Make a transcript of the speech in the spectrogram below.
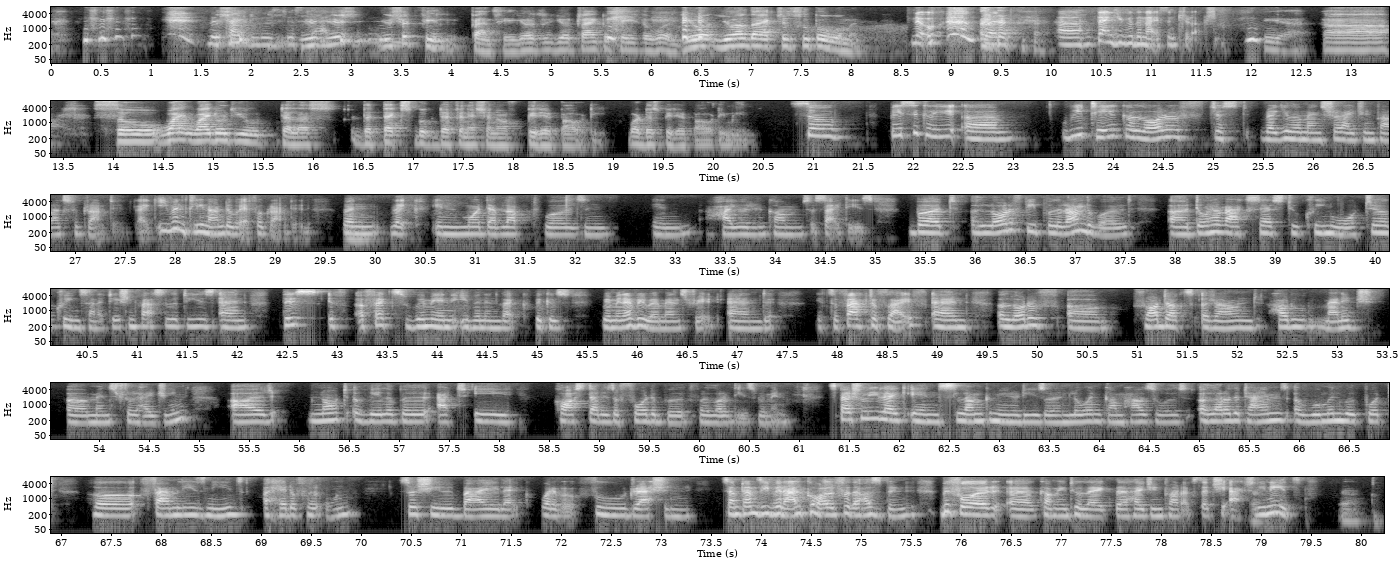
you title should, is just you, you, you, should feel fancy. You're you're trying to change the world. You are you are the actual superwoman. No, but uh, thank you for the nice introduction. yeah. Uh, so why why don't you tell us the textbook definition of period poverty? What does period poverty mean? So basically, um, we take a lot of just regular menstrual hygiene products for granted, like even clean underwear for granted. When mm-hmm. like in more developed worlds and in higher income societies, but a lot of people around the world uh, don't have access to clean water, clean sanitation facilities, and this if affects women even in like because women everywhere menstruate, and it's a fact of life, and a lot of um, products around how to manage uh, menstrual hygiene are not available at a cost that is affordable for a lot of these women. Especially like in slum communities or in low income households a lot of the times a woman will put her family's needs ahead of her own. So she'll buy like whatever food ration sometimes even alcohol for the husband before uh, coming to like the hygiene products that she actually needs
